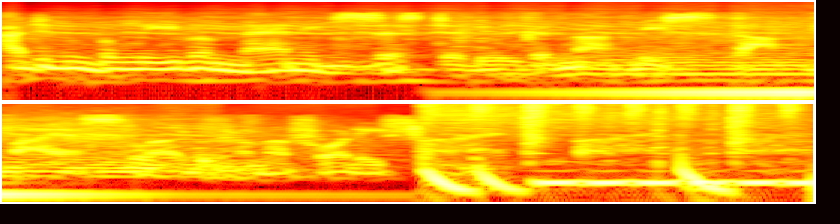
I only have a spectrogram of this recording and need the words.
I didn't believe a man existed who could not be stopped by a slug from a 45.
